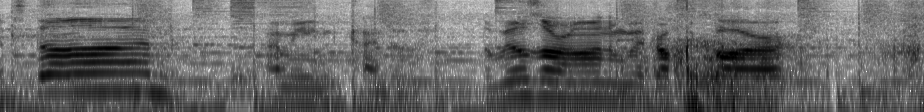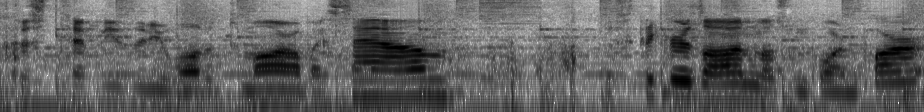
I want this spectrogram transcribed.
It's done. I mean, kind of. The wheels are on. I'm gonna drop the car. This tip needs to be welded tomorrow by Sam. The sticker's on, most important part.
